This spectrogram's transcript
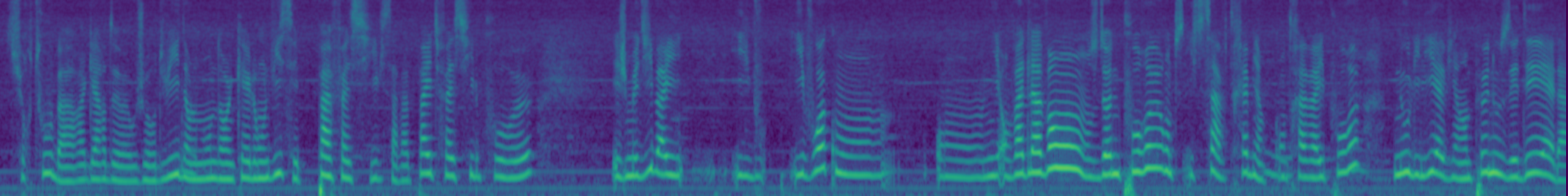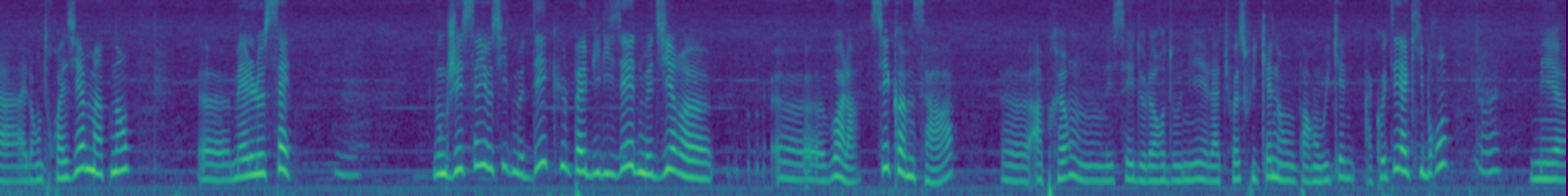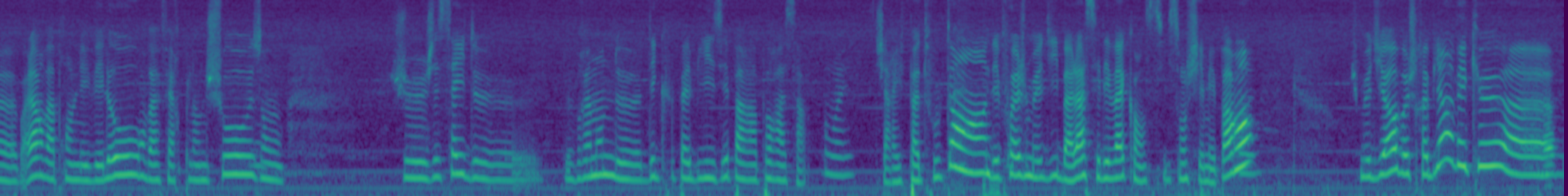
surtout, bah, regarde, euh, aujourd'hui, dans le monde dans lequel on vit, c'est pas facile, ça va pas être facile pour eux. Et je me dis, bah, ils, voient qu'on on, va de l'avant, on se donne pour eux, ils savent très bien qu'on travaille pour eux. Nous, Lily, elle vient un peu nous aider, elle, a, elle est en troisième maintenant, euh, mais elle le sait. Donc j'essaye aussi de me déculpabiliser, de me dire, voilà, c'est comme ça, euh, après, on essaye de leur donner. Là, tu vois, ce week-end, on part en week-end à côté, à Quiberon. Mais euh, voilà, on va prendre les vélos, on va faire plein de choses. On... J'essaye de, vraiment de déculpabiliser par rapport à ça. Ouais. J'y arrive pas tout le temps. Hein. Des fois, je me dis, bah là, c'est les vacances. Ils sont chez mes parents. Je me dis, oh, bah, je serais bien avec eux. Euh.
